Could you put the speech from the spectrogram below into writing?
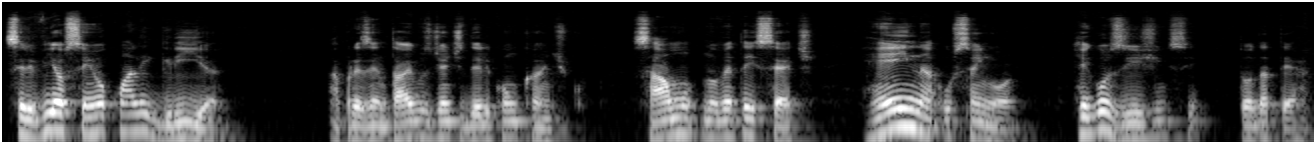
Servi ao Senhor com alegria. Apresentai-vos diante dele com um cântico. Salmo 97. Reina o Senhor. Regozijem-se toda a terra.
